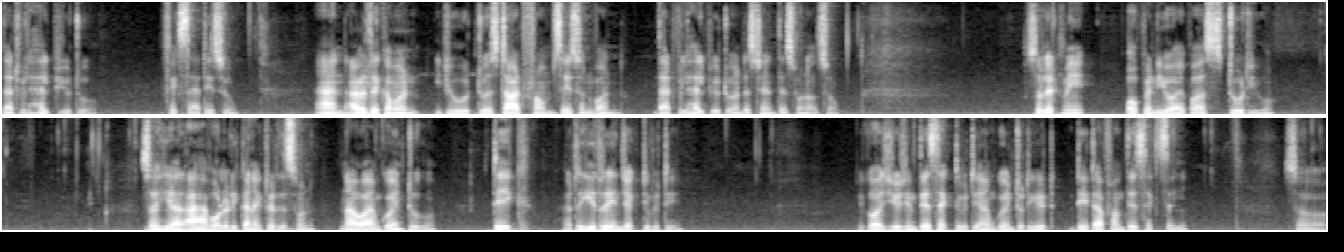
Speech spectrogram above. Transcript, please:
that will help you to fix that issue. And I will recommend you to start from session 1 that will help you to understand this one also. So let me open UiPath Studio. So here I have already connected this one. Now I'm going to take read range activity. Because using this activity I'm going to read data from this Excel. So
